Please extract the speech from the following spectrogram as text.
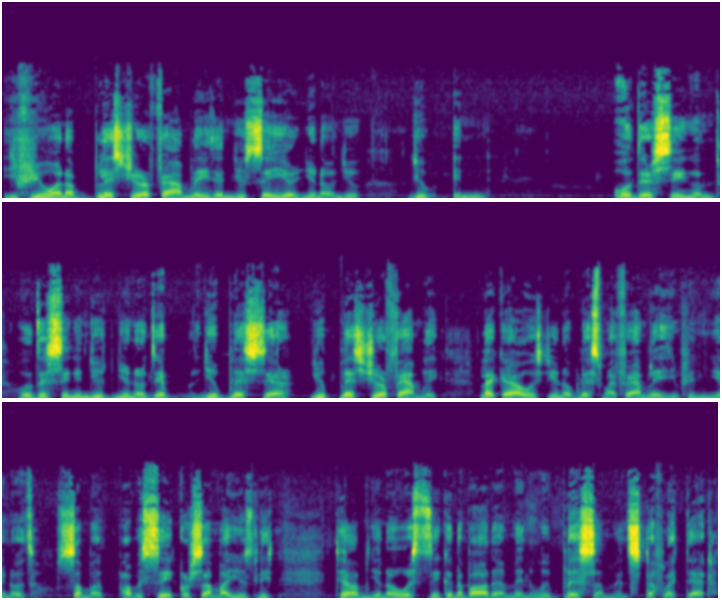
if you want to bless your family, then you say your, you know, you, you in. While they're singing, while they're singing, you you know, you bless their, you bless your family like I always, you know, bless my family. Even, you know, some are probably sick or some, I usually tell them, you know, we're thinking about them and we bless them and stuff like that.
